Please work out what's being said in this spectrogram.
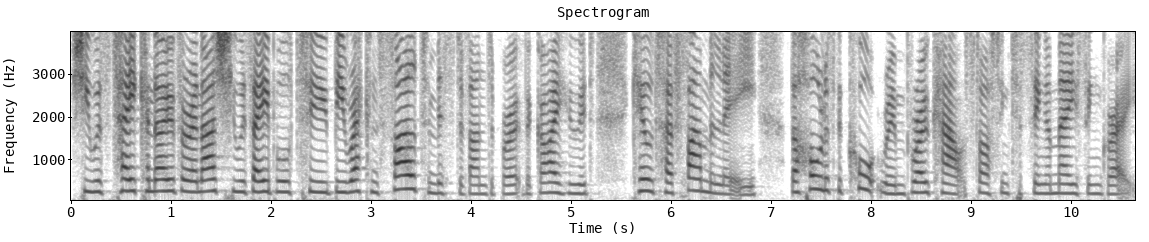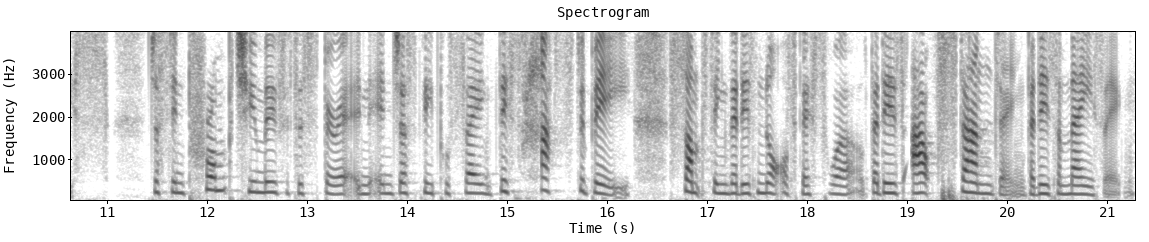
she was taken over and as she was able to be reconciled to Mr. Vanderbroek, the guy who had killed her family, the whole of the courtroom broke out, starting to sing Amazing Grace just impromptu move of the Spirit, in, in just people saying, This has to be something that is not of this world, that is outstanding, that is amazing.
